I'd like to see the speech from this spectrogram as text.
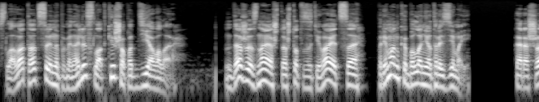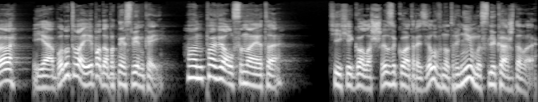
Слова Тацуи напоминали сладкий шепот дьявола. Даже зная, что что-то затевается, приманка была неотразимой. «Хорошо, я буду твоей подопытной свинкой». Он повелся на это. Тихий голос Шизуку отразил внутренние мысли каждого.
